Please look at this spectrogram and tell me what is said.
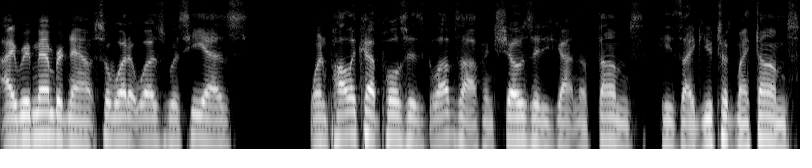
I remembered now. So what it was was he has when Pollicut pulls his gloves off and shows that he's got no thumbs, he's like, You took my thumbs.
